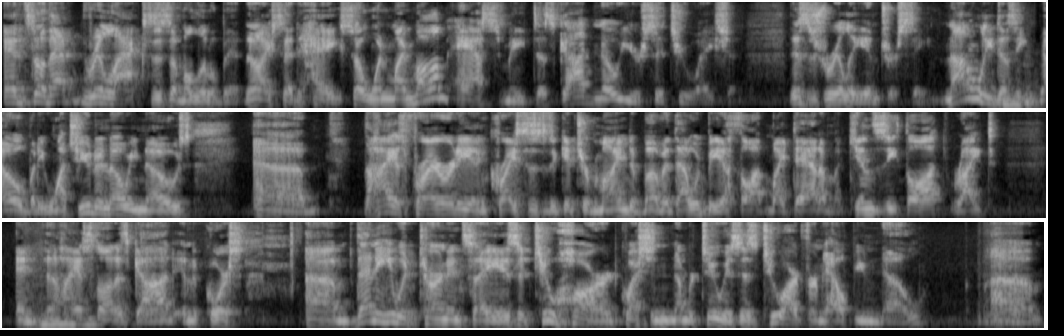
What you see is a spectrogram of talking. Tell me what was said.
and so that relaxes them a little bit. And I said, Hey, so when my mom asked me, Does God know your situation? This is really interesting. Not only does he know, but he wants you to know he knows. Uh, the highest priority in crisis is to get your mind above it. That would be a thought my dad, a McKinsey thought, right? And the highest thought is God. And of course, um, then he would turn and say, "Is it too hard?" Question number two is: Is it too hard for him to help you? No. Um,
